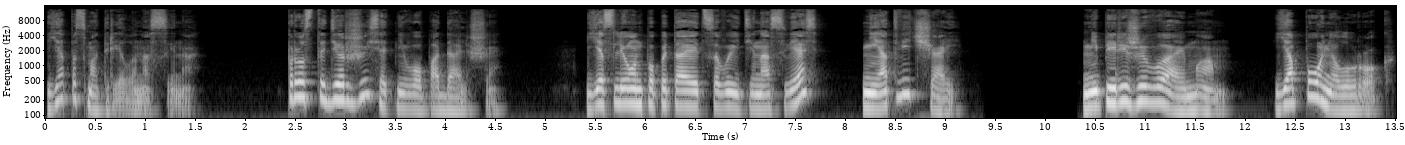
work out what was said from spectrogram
Я посмотрела на сына. Просто держись от него подальше. Если он попытается выйти на связь, не отвечай. Не переживай, мам. Я понял урок.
